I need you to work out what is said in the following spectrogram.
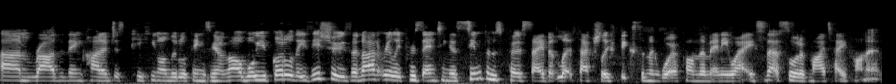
um, rather than kind of just picking on little things and going, oh, well, you've got all these issues and aren't really presenting as symptoms per se, but let's actually fix them and work on them anyway. So that's sort of my take on it.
